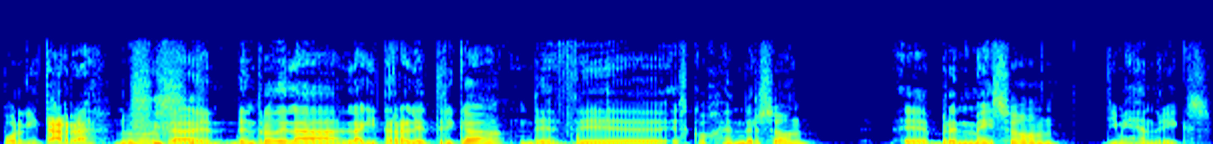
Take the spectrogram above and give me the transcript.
por guitarras, ¿no? O sea, dentro de la, la, guitarra eléctrica, desde Scott Henderson, eh, Brent Mason, Jimi Hendrix,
